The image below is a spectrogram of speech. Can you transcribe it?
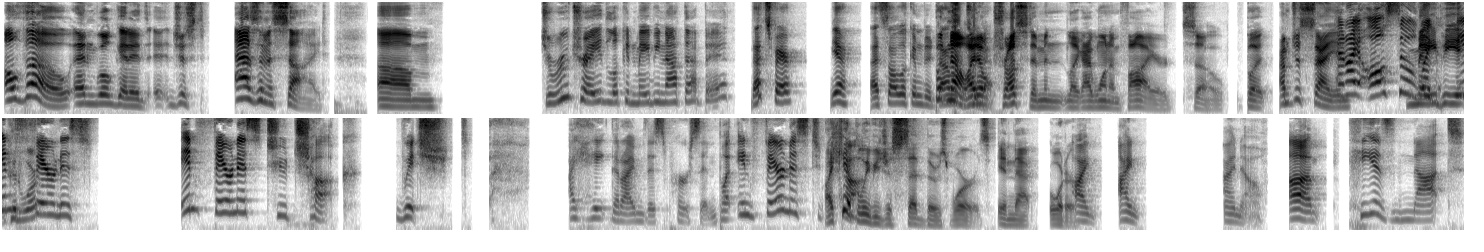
Although, and we'll get it just as an aside, um, Giroux trade looking maybe not that bad, That's fair. Yeah, that's not looking to. but that no, wasn't I don't bad. trust him, and like I want him fired. So, but I'm just saying. And I also maybe like it in could work. fairness in fairness to Chuck, which I hate that I'm this person, but in fairness to I Chuck, can't believe you just said those words in that order. I I I know. Um he is not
